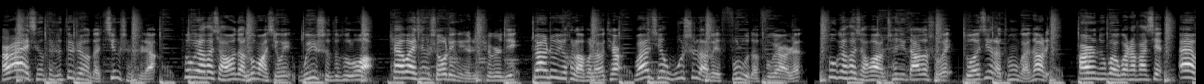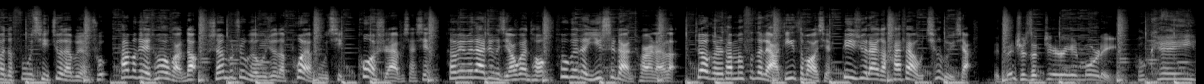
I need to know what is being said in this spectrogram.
而爱情才是最重要的精神食粮。富贵和小黄的鲁莽行为无疑使自投罗网，看外星首领也是缺根筋，专注于和老婆聊天，完全无视了被俘虏的富贵二人。富贵和小黄趁机打倒守卫，躲进了通风管道里。二人通过观察发现，App 的服务器就在不远处，他们可以通过管道神不知鬼不觉的破坏服务器，迫使 App 下线。可偏偏在这个紧要关头，富贵的仪式感突然来了，这可是他们父子俩第一次冒险，必须来个 High Five 庆祝一下。Adventures of Jerry and Morty. Okay.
